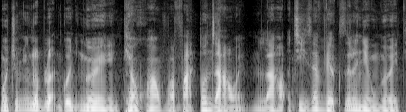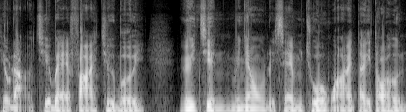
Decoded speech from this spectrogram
Một trong những lập luận của những người theo khoa học và phản tôn giáo ấy là họ chỉ ra việc rất là nhiều người theo đạo chia bè phái chửi bới, gây chiến với nhau để xem Chúa của ai tay to hơn.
